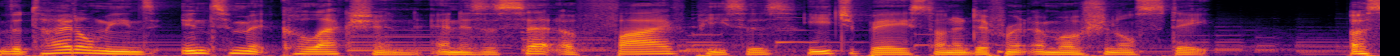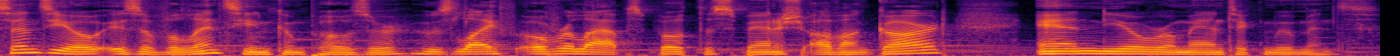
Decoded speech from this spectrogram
The title means intimate collection and is a set of five pieces, each based on a different emotional state. Asencio is a Valencian composer whose life overlaps both the Spanish avant garde and neo romantic movements.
